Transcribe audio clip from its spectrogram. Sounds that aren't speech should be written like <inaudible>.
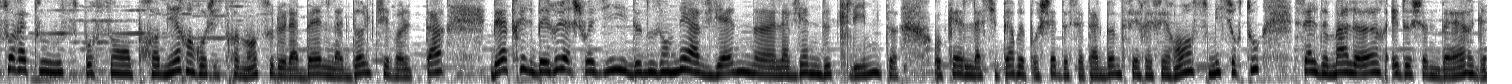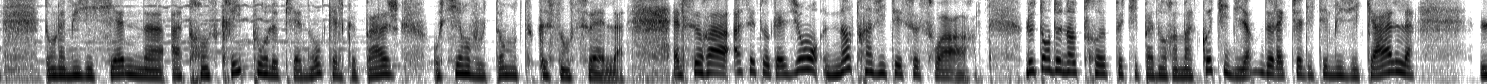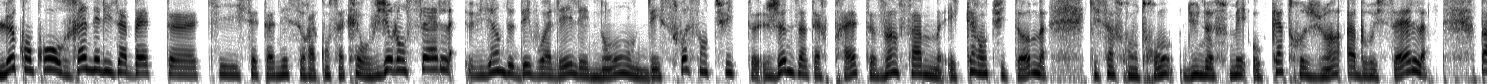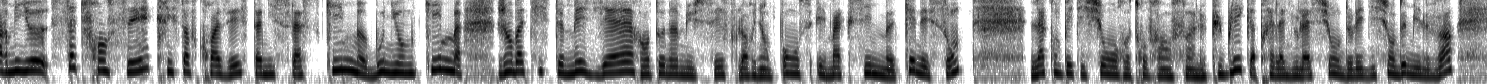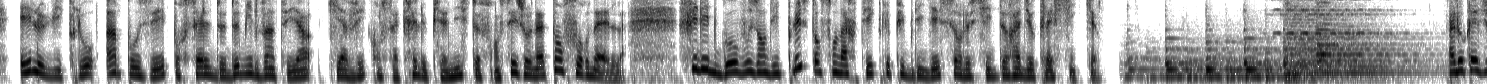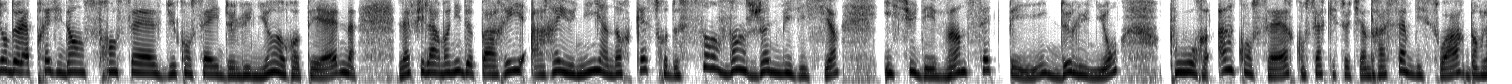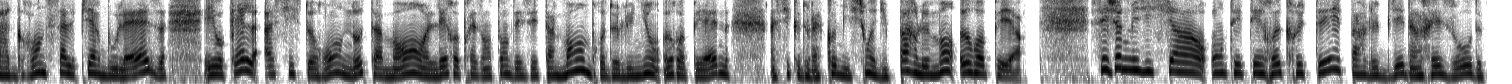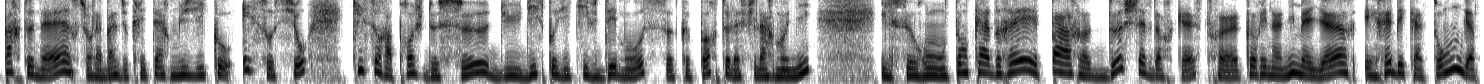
Bonsoir à tous. Pour son premier enregistrement sous le label La Dolce Volta, Béatrice Beru a choisi de nous emmener à Vienne, la Vienne de Klimt, auquel la superbe pochette de cet album fait référence, mais surtout celle de Mahler et de Schoenberg, dont la musicienne a transcrit pour le piano quelques pages aussi envoûtantes que sensuelles. Elle sera à cette occasion notre invitée ce soir. Le temps de notre petit panorama quotidien de l'actualité musicale. Le concours Reine-Elisabeth, euh, qui cette année sera consacré au violoncelle, vient de dévoiler les noms des 68 jeunes interprètes, 20 femmes et 48 hommes, qui s'affronteront du 9 mai au 4 juin à Bruxelles. Parmi eux, 7 Français, Christophe Croiset, Stanislas Kim, Bounium Kim, Jean-Baptiste Mézières, Antonin Musset, Florian Ponce et Maxime Quesnesson. La compétition retrouvera enfin le public après l'annulation de l'édition 2020 et le huis clos imposé pour celle de 2021 qui avait consacré le pianiste français Jonathan Fournel. Philippe Gau vous en dit plus dans son article publié sur le site de Radio Classique. À l'occasion de la présidence française du Conseil de l'Union européenne, la Philharmonie de Paris a réuni un orchestre de 120 jeunes musiciens issus des 27 pays de l'Union pour un concert, concert qui se tiendra samedi soir dans la grande salle Pierre Boulez et auquel assisteront notamment les représentants des États membres de l'Union européenne ainsi que de la Commission et du Parlement européen. Ces jeunes musiciens ont été recrutés par le biais d'un réseau de partenaires sur la base de critères musicaux et sociaux qui se rapprochent de ceux du dispositif Demos que porte la Philharmonie. Ils seront encadrés par deux chefs d'orchestre, Corinna Niemeyer et Rebecca Tong.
